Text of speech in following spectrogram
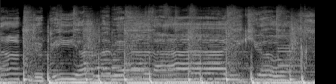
na, could it be her, baby? I like you.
